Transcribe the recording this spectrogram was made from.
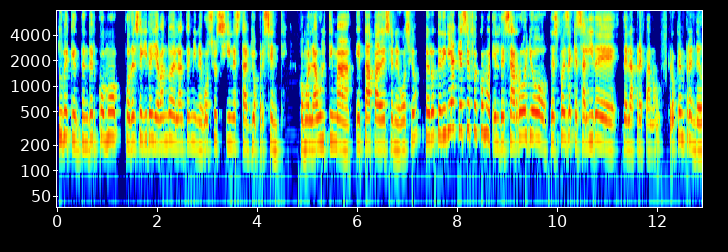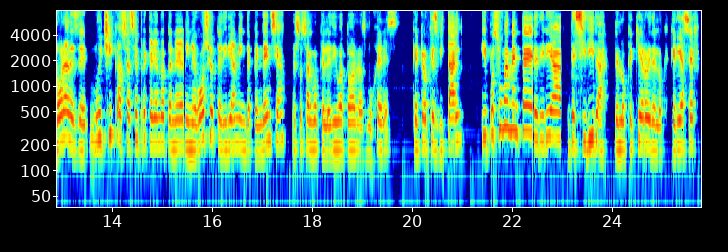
Tuve que entender cómo poder seguir llevando adelante mi negocio sin estar yo presente como la última etapa de ese negocio, pero te diría que ese fue como el desarrollo después de que salí de, de, la prepa, ¿no? Creo que emprendedora desde muy chica, o sea, siempre queriendo tener mi negocio, te diría mi independencia, eso es algo que le digo a todas las mujeres, que creo que es vital y pues sumamente, te diría, decidida de lo que quiero y de lo que quería hacer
